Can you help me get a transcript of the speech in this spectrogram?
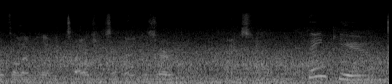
with the level of intelligence that they deserve. Thanks. Thank you.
